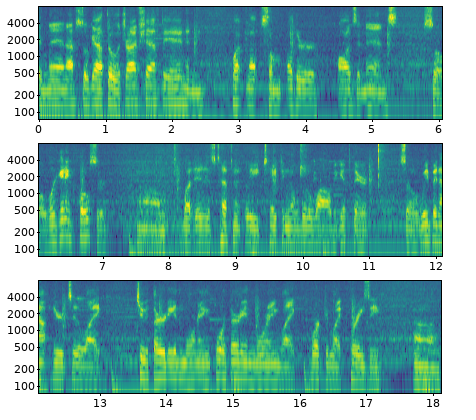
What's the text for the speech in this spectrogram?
And then I've still got to throw the drive shaft in and button up some other odds and ends. So we're getting closer, um, but it is definitely taking a little while to get there. So we've been out here till like 2.30 in the morning, 4.30 in the morning, like working like crazy. Um,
